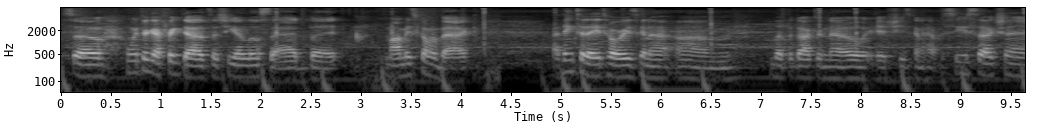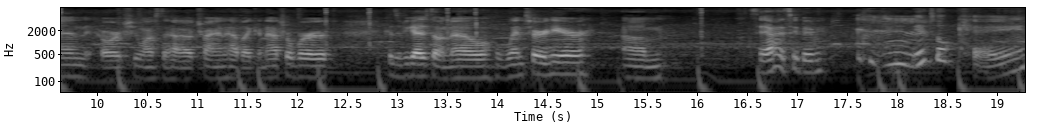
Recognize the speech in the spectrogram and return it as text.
So Winter got freaked out, so she got a little sad, but mommy's coming back. I think today Torie's gonna um, let the doctor know if she's gonna have a C-section or if she wants to have try and have like a natural birth. Because if you guys don't know, Winter here. Um, say hi, say baby. It's okay.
